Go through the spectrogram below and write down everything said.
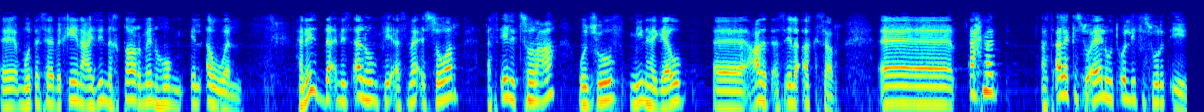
آه، متسابقين عايزين نختار منهم الأول. هنبدأ نسألهم في أسماء الصور أسئلة سرعة ونشوف مين هيجاوب آه، عدد أسئلة أكثر. أحمد اسألك السؤال وتقول لي في صورة إيه.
